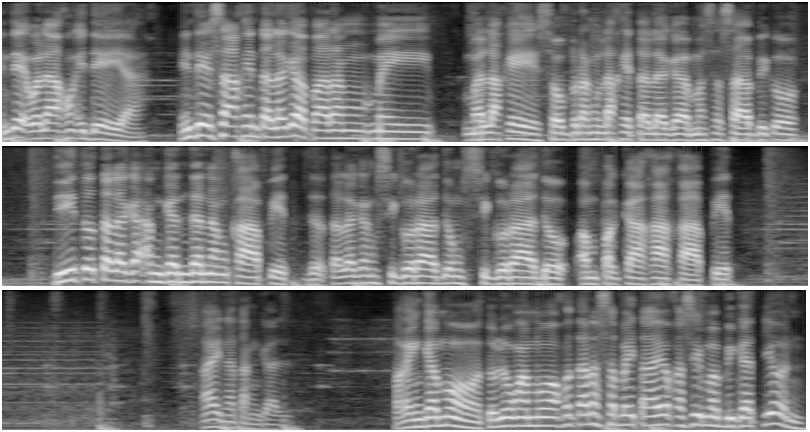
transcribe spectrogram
hindi, wala akong ideya. Hindi, sa akin talaga, parang may malaki, sobrang laki talaga, masasabi ko. Dito talaga ang ganda ng kapit. Talagang siguradong sigurado ang pagkakakapit. Ay, natanggal. Pakinggan mo, tulungan mo ako. Tara, sabay tayo kasi mabigat yon.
